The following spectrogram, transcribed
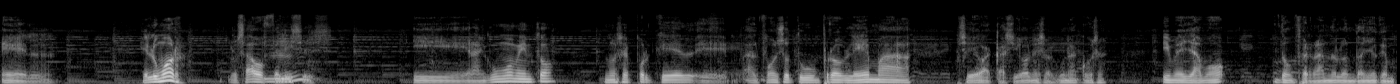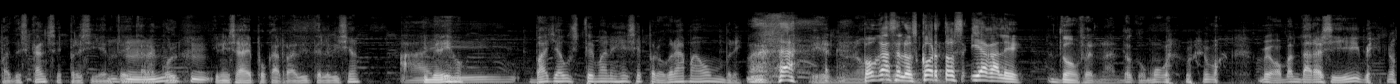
el, el humor, los sábados felices. Y en algún momento, no sé por qué, eh, Alfonso tuvo un problema, si de vacaciones o alguna cosa, y me llamó don Fernando Londoño, que en paz descanse, presidente de Caracol, en esa época radio y televisión. Y me dijo, vaya usted maneje ese programa, hombre. Dije, "No, Póngase los cortos y hágale. Don Fernando, ¿cómo me, va a mandar así? No,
